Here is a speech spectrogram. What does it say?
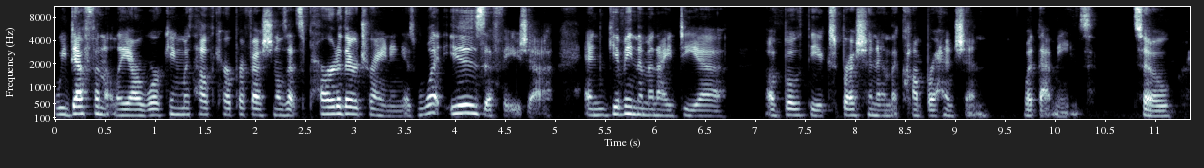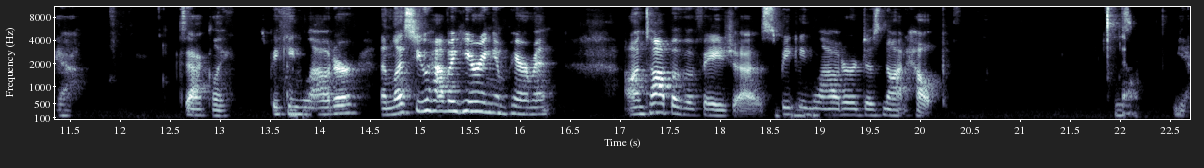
we definitely are working with healthcare professionals. That's part of their training is what is aphasia and giving them an idea of both the expression and the comprehension, what that means. So, yeah, exactly. Speaking louder, unless you have a hearing impairment on top of aphasia, speaking mm-hmm. louder does not help. No. Yeah.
